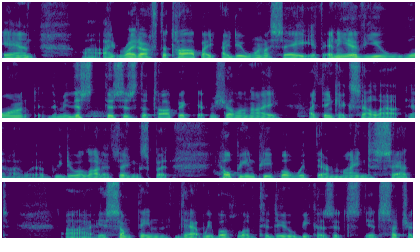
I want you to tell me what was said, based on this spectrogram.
And uh, I, right off the top, I, I do want to say, if any of you want, I mean, this this is the topic that Michelle and I, I think, excel at. Uh, we do a lot of things, but helping people with their mindset uh, is something that we both love to do because it's it's such a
